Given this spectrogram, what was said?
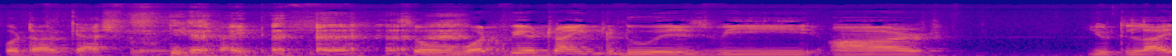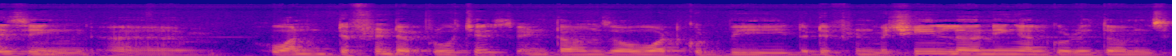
what our cash flow is, right? so, what we are trying to do is we are utilizing um, one different approaches in terms of what could be the different machine learning algorithms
